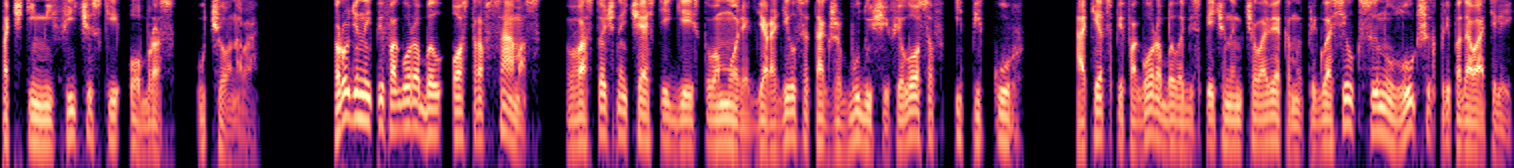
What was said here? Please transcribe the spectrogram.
почти мифический образ ученого. Родиной Пифагора был остров Самос, в восточной части Эгейского моря, где родился также будущий философ Эпикур. Отец Пифагора был обеспеченным человеком и пригласил к сыну лучших преподавателей.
